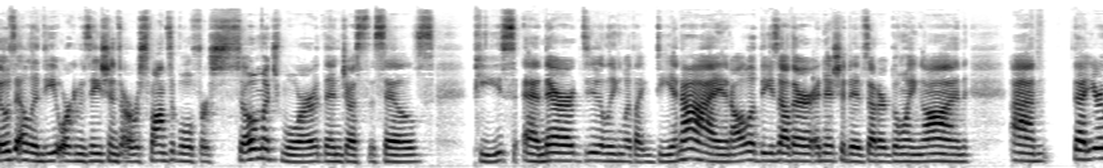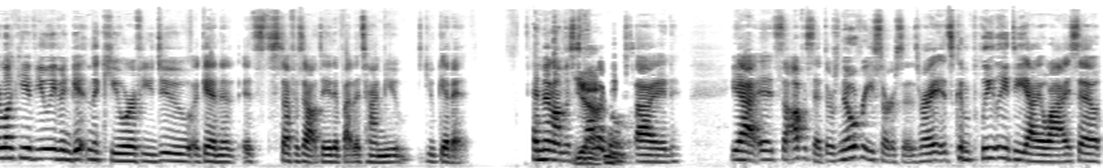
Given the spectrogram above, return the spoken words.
those L&D organizations are responsible for so much more than just the sales piece. And they're dealing with like D&I and all of these other initiatives that are going on. Um, that you're lucky if you even get in the queue or if you do again it, it's stuff is outdated by the time you you get it. And then on the smaller yeah. side yeah it's the opposite. There's no resources right? It's completely diy so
